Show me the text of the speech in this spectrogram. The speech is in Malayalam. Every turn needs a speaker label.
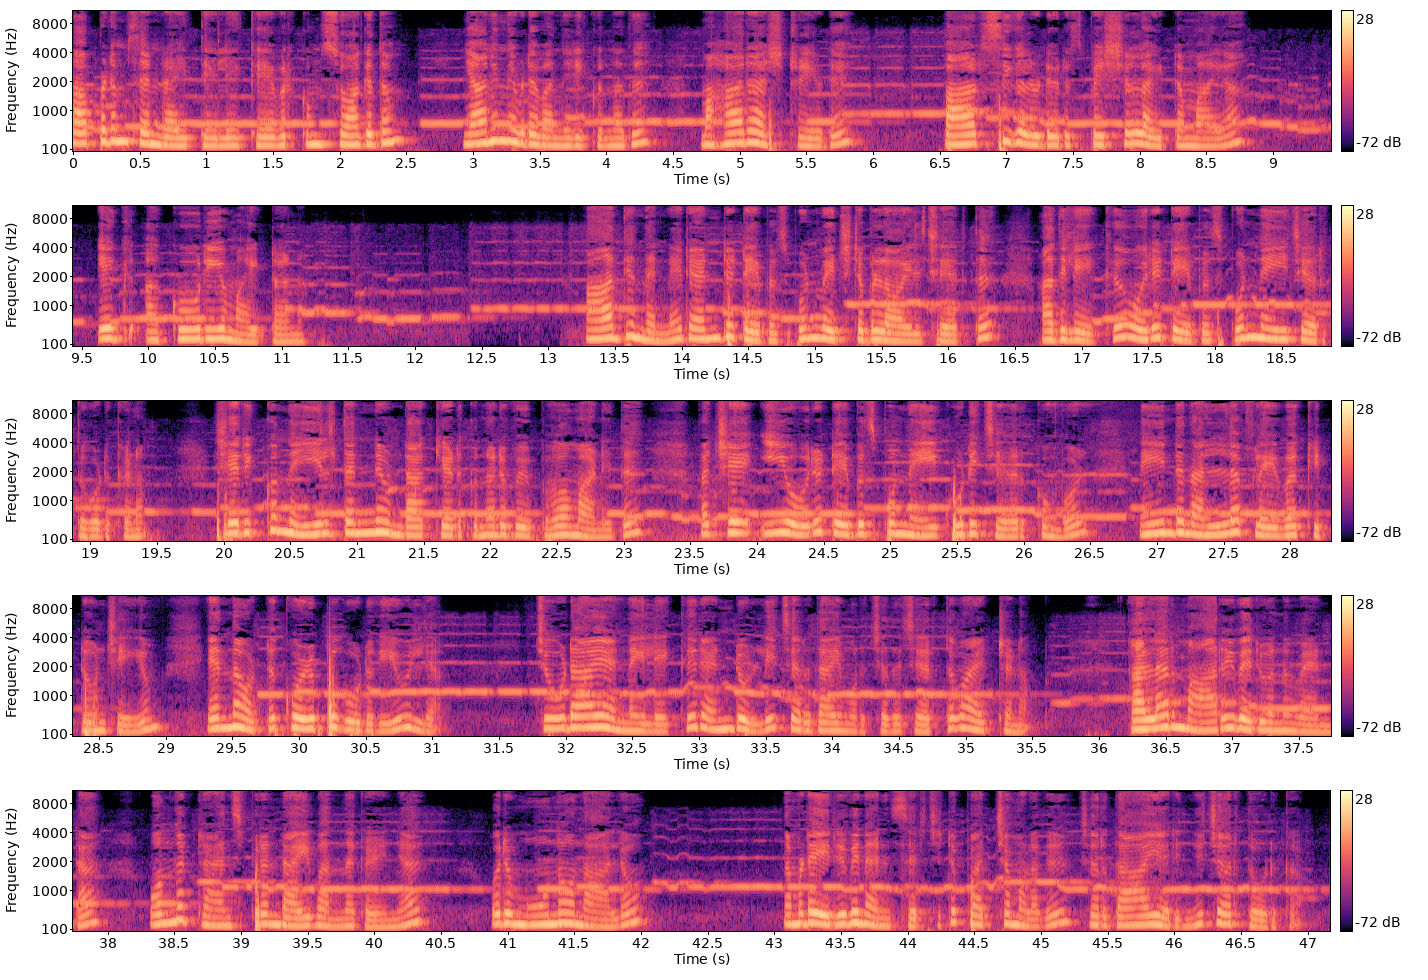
Speaker 1: പാപ്പടം സെൻ റൈത്തയിലേക്ക് ഏവർക്കും സ്വാഗതം. ഞാനിന്നിവിടെ വന്നിരിക്കുന്നത് മഹാരാഷ്ട്രയുടെ പാർസികളുടെ ഒരു സ്പെഷ്യൽ ഐറ്റമായ എഗ് അക്കൂരിയുമായിട്ടാണ് ആദ്യം തന്നെ രണ്ട് ടേബിൾ സ്പൂൺ വെജിറ്റബിൾ ഓയിൽ ചേർത്ത് അതിലേക്ക് ഒരു ടേബിൾ സ്പൂൺ നെയ്യ് ചേർത്ത് കൊടുക്കണം. ശരിക്കും നെയ്യിൽ തന്നെ ഉണ്ടാക്കിയെടുക്കുന്ന ഒരു വിഭവമാണിത്. പക്ഷേ ഈ ഒരു ടേബിൾ സ്പൂൺ നെയ്യ് കൂടി ചേർക്കുമ്പോൾ നെയ്യിന്റെ നല്ല ഫ്ലേവർ കിട്ടുകയും ചെയ്യും. എന്നോട്ട് കൊഴുപ്പ് കൂടുകയും ഇല്ല. ചൂടായ എണ്ണയിലേക്ക് രണ്ടുള്ളി ചെറുതായി മുറിച്ചത് ചേർത്ത് വഴറ്റണം. കളർ മാറി വരുമെന്നും വേണ്ട. ഒന്ന് ട്രാൻസ്പെറന്റ് ആയി വന്നു കഴിഞ്ഞാൽ ഒരു മൂന്നോ നാലോ നമ്മുടെ എരിവിനനുസരിച്ചിട്ട് പച്ചമുളക് ചെറുതായി അരിഞ്ഞ് ചേർത്ത് കൊടുക്കാം.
